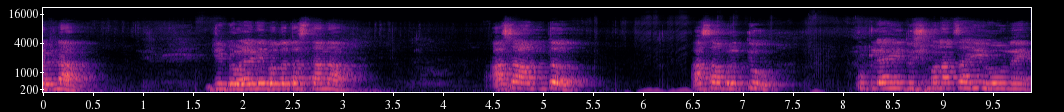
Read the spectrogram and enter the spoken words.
घटना जी डोळ्याने बघत असताना असा अंत असा मृत्यू कुठल्याही दुश्मनाचाही होऊ नये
